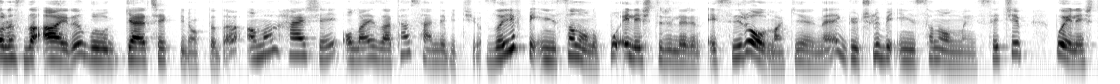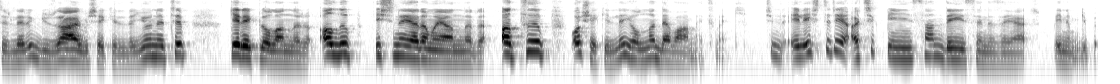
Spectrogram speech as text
Orası da ayrı, bu gerçek bir noktada ama her şey, olay zaten sende bitiyor. Zayıf bir insan olup bu eleştirilerin esiri olmak yerine güçlü bir insan olmayı seçip bu eleştirileri güzel bir şekilde yönetip gerekli olanları alıp işine yaramayanları atıp o şekilde yoluna devam etmek. Şimdi eleştiriye açık bir insan değilseniz eğer benim gibi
